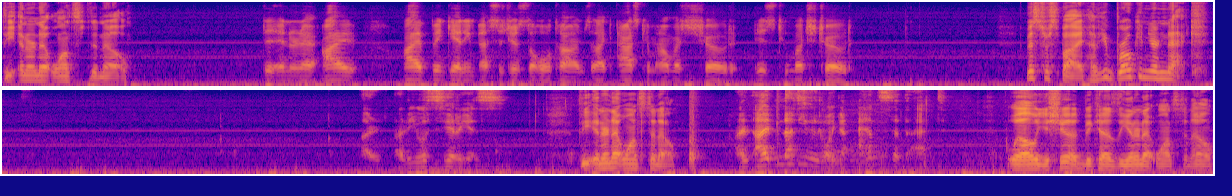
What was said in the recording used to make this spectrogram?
The internet wants to know. The internet. I. I've been getting messages the whole time to like ask him how much chode is too much chode. Mr. Spy, have you broken your neck? Are, are you serious? The internet wants to know. I, I'm not even going to answer that. Well, you should because the internet wants to know.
